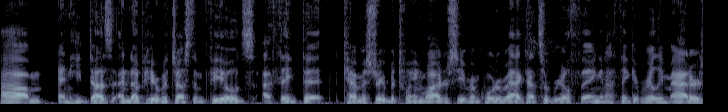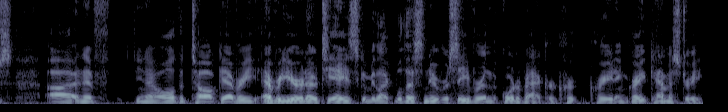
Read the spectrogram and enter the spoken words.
Um, and he does end up here with Justin Fields. I think that chemistry between wide receiver and quarterback that's a real thing, and I think it really matters. Uh, and if you know all the talk every every year at OTA is going to be like, well, this new receiver and the quarterback are cr- creating great chemistry.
